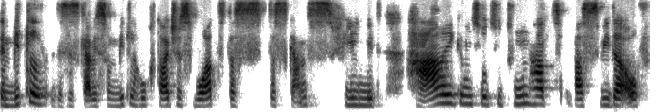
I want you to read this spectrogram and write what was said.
dem Mittel, das ist, glaube ich, so ein mittelhochdeutsches Wort, das, das ganz viel mit haarig und so zu tun hat, was wieder auf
